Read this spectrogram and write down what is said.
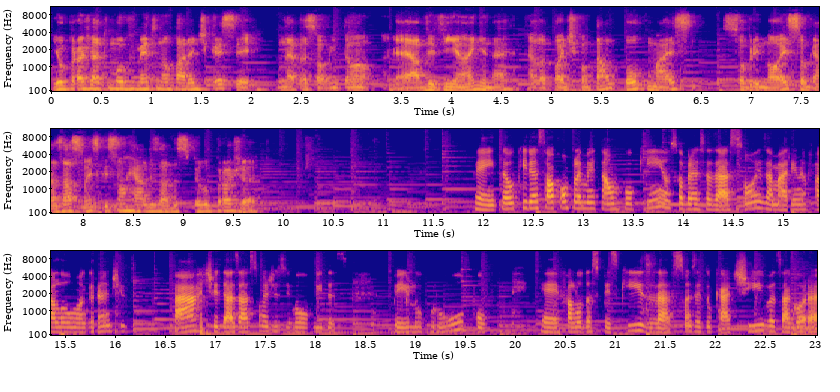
E o projeto Movimento não para de crescer, né, pessoal? Então, é a Viviane, né, ela pode contar um pouco mais sobre nós, sobre as ações que são realizadas pelo projeto. Bem, então eu queria só complementar um pouquinho sobre essas ações. A Marina falou uma grande parte das ações desenvolvidas pelo grupo, é, falou das pesquisas, ações educativas, agora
